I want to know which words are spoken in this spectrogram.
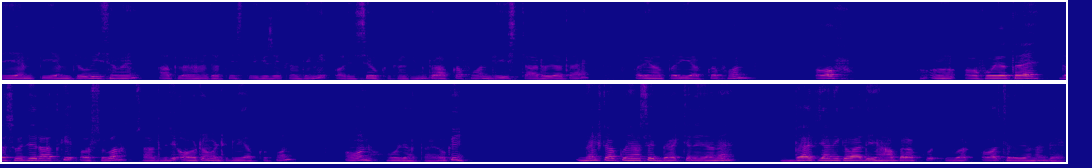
ए एम पी एम जो भी समय आप लगाना चाहते हैं इस तरीके से कर देंगे और इसे ओके कर देंगे। तो आपका फ़ोन रीस्टार्ट हो जाता है और यहाँ पर ये यह आपका फ़ोन ऑफ़ ऑफ़ हो जाता है दस बजे रात के और सुबह सात बजे ऑटोमेटिकली आपका फ़ोन ऑन हो जाता है। ओके? नेक्स्ट आपको यहाँ से बैक चले जाना है। बैक जाने के बाद यहाँ पर आपको एक बार और चले जाना है बैक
